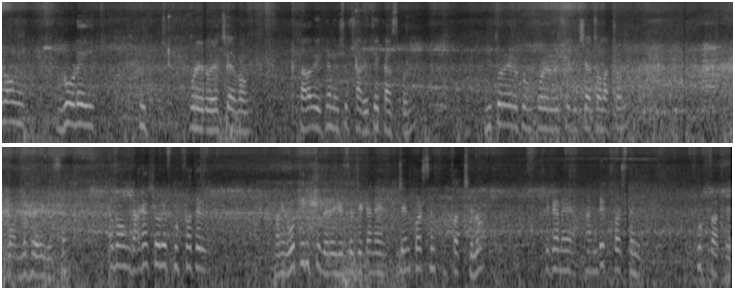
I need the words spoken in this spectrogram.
এবং রোডে ইট পড়ে রয়েছে এবং তারাও এখানে এসব সারিতে কাজ করে। ভিতরে এরকম পড়ে রয়েছে রিক্সা চলাচল বন্ধ হয়ে গেছে এবং ঢাকা শহরের ফুটপাতের মানে অতিরিক্ত বেড়ে গেছে, যেখানে টেন পার্সেন্ট ফুটপাত ছিল, সেখানে হান্ড্রেড পার্সেন্ট গেছে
